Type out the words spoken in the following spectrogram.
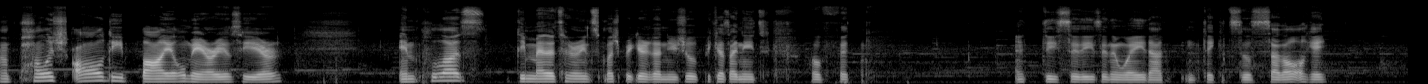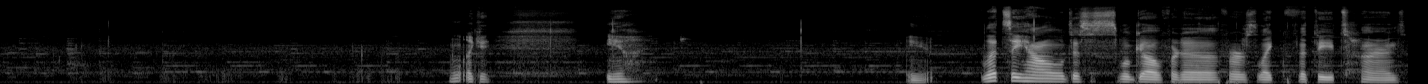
uh, polished all the biome areas here. And plus, the Mediterranean is much bigger than usual because I need to fit these cities in a way that they can still settle. Okay. okay. Yeah. Yeah. Let's see how this will go for the first like 50 turns.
